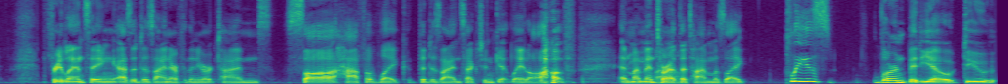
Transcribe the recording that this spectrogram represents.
freelancing as a designer for the New York Times, saw half of like the design section get laid off, and my mentor Wow. at the time was like, "Please learn video, do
